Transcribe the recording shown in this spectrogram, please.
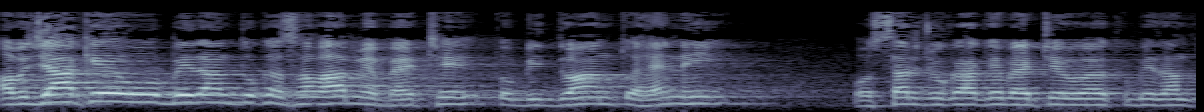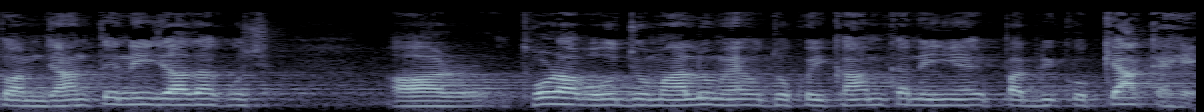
अब जाके वो वेदांतों का सभा में बैठे तो विद्वान तो है नहीं। वो सर झुका के बैठे हुए वेदांत तो हम जानते नहीं ज़्यादा कुछ। और थोड़ा बहुत जो मालूम है, वो तो कोई काम का नहीं है, पब्लिक को क्या कहे?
